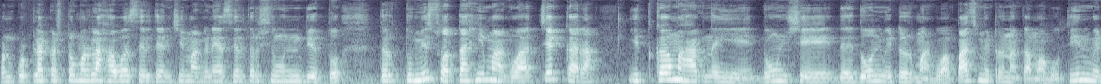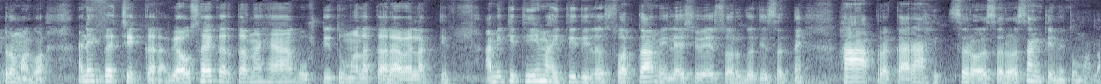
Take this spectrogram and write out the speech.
पण कुठल्या कस्टमरला हवं असेल त्यांची मागणी असेल तर शिवून देतो. तर तुम्ही स्वतःही मागवा चेक करा. इतकं महाग नाही आहे दोनशे द- दोन मीटर मागवा पाच मीटर नका मागू तीन मीटर मागवा आणि एकदा चेक करा. व्यवसाय करताना ह्या गोष्टी तुम्हाला कराव्या लागतील. आम्ही कितीही माहिती दिलं स्वतः मेल्याशिवाय स्वर्ग दिसत नाही. हा प्रकार आहे. सरळ सरळ सांगते मी तुम्हाला.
